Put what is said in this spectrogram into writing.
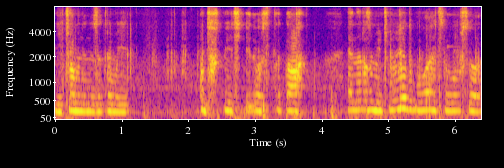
Нічого мене не затримає. От пічки ось така. Я не розумію, чому я добуваю цього все.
